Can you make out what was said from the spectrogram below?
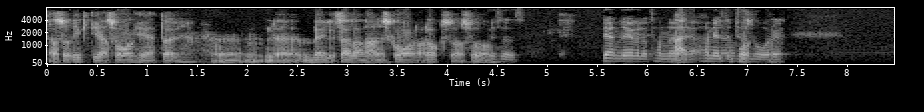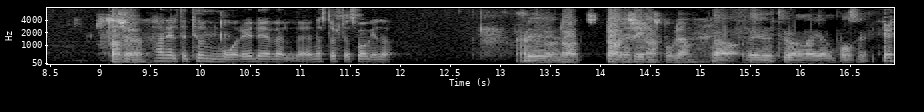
alltså riktiga svagheter. Eh, väldigt sällan han är skadad också. Så. Precis. Det enda är väl att han är, han är lite tunnhårig. Alltså. Han är lite tunnhårig, det är väl den största svagheten. Det är... Dagens ilandsproblem. Ja, det är tur han har hjälm på sig.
